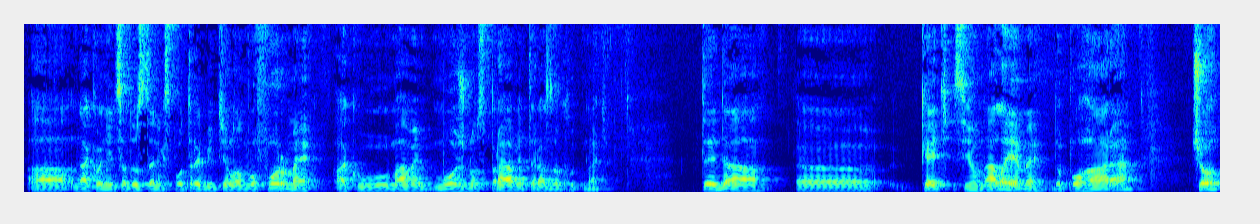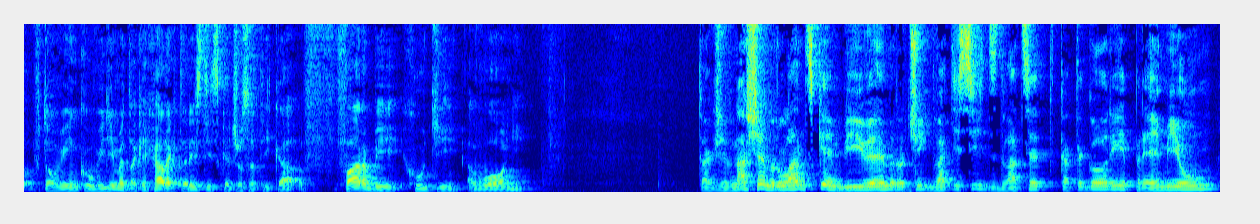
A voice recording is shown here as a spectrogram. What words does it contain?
a nakoniec sa dostane k spotrebiteľom vo forme, akú máme možnosť práve teraz ochutnať. Teda ehm, keď si ho nalejeme do pohára, čo v tom vínku vidíme také charakteristické, čo sa týka farby, chuti a vôni. Takže v našem rulandském bívem ročník 2020 kategórie Premium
